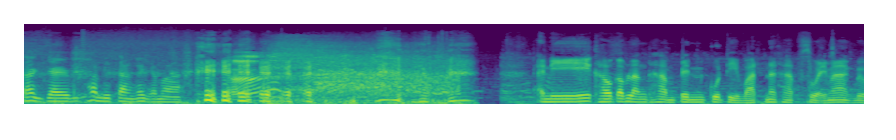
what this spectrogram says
ตั้งใจถ้ามีตังค์ก็จะมา อันนี้เขากำลังทำเป็นกุฏิวัดนะครับ สวยมากดู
